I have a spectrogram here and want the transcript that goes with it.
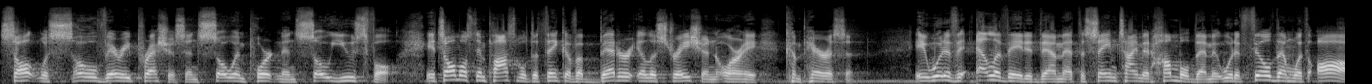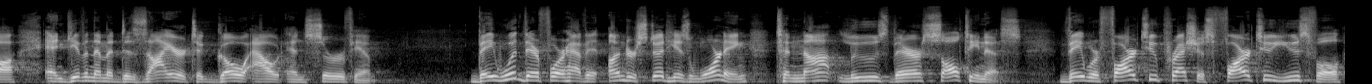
Salt was so very precious and so important and so useful. It's almost impossible to think of a better illustration or a comparison. It would have elevated them at the same time it humbled them. It would have filled them with awe and given them a desire to go out and serve Him. They would therefore have understood His warning to not lose their saltiness. They were far too precious, far too useful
